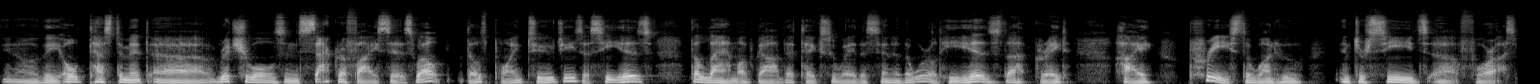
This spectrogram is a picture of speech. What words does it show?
you know, the Old Testament uh, rituals and sacrifices, well, those point to Jesus. He is the Lamb of God that takes away the sin of the world. He is the great high priest, the one who intercedes uh, for us.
